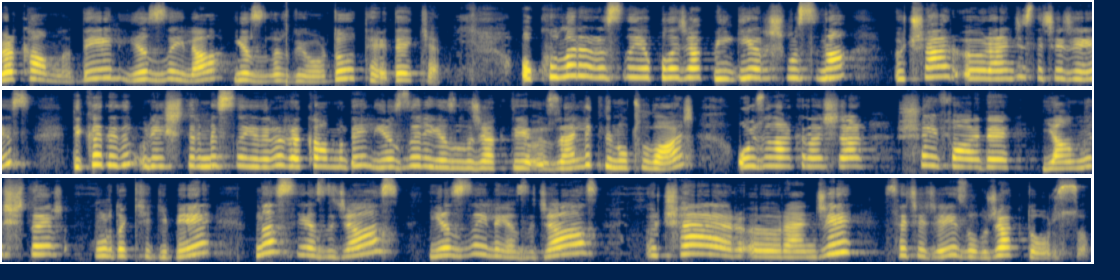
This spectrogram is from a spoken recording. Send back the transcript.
rakamla değil yazıyla yazılır diyordu TDK. Okullar arasında yapılacak bilgi yarışmasına üçer öğrenci seçeceğiz. Dikkat edin üleştirme sayıları rakamlı değil yazıyla yazılacak diye özellikle notu var. O yüzden arkadaşlar şu ifade yanlıştır buradaki gibi. Nasıl yazacağız? Yazıyla yazacağız. Üçer öğrenci seçeceğiz olacak doğrusu.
